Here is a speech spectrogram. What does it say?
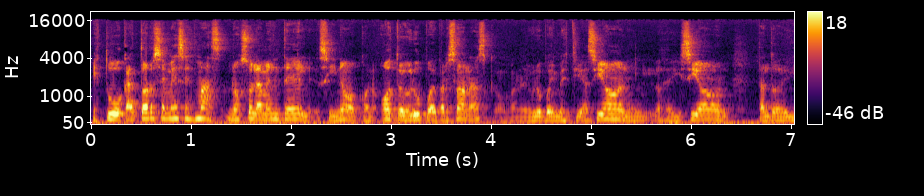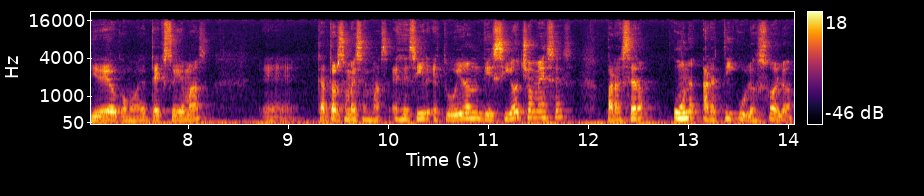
estuvo 14 meses más, no solamente él, sino con otro grupo de personas, con, con el grupo de investigación, los de edición, tanto de video como de texto y demás, eh, 14 meses más. Es decir, estuvieron 18 meses para hacer un artículo solo,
